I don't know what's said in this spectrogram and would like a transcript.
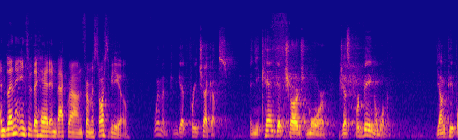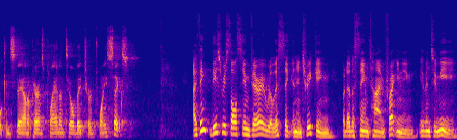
and blend it into the head and background from a source video. Women can get free checkups, and you can't get charged more just for being a woman. Young people can stay on a parent's plan until they turn 26. I think these results seem very realistic and intriguing, but at the same time frightening, even to me.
